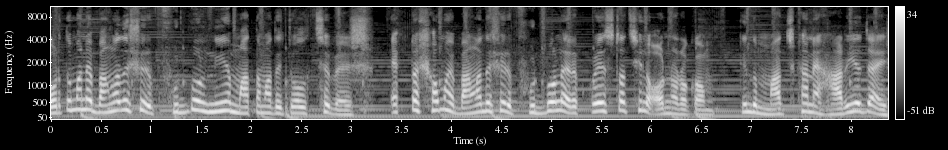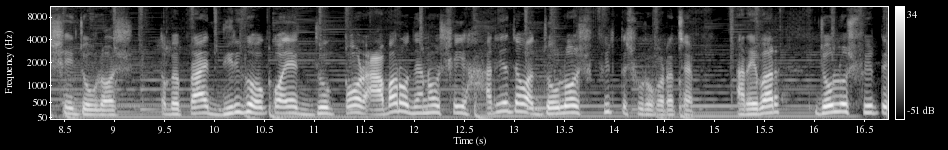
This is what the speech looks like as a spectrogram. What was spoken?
বর্তমানে বাংলাদেশের ফুটবল নিয়ে মাতামাতি চলছে বেশ। একটা সময় বাংলাদেশের ফুটবলের ক্রেজটা ছিল অন্যরকম, কিন্তু মাঝখানে হারিয়ে যায় সেই জৌলস। তবে প্রায় দীর্ঘ কয়েক যুগ পর আবারও যেন সেই হারিয়ে যাওয়া জৌলস ফিরতে শুরু করেছে। আর এবার জৌলস ফিরতে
